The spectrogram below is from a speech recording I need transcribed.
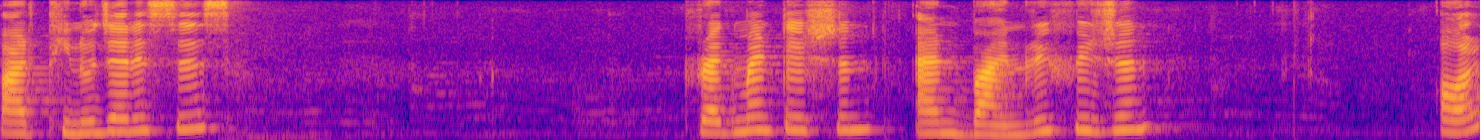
parthenogenesis, fragmentation and binary fission or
